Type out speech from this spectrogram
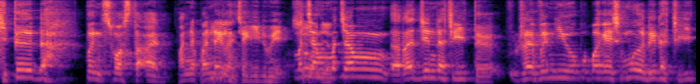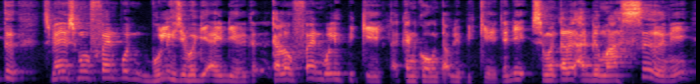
kita dah penswastaan. Pandai-pandailah Hmm. cari duit. So, Macam ya. macam Rajan dah cerita, revenue apa bagai semua dia dah cerita. Sebenarnya semua fan pun boleh je bagi idea. Kalau fan boleh fikir, takkan korang tak boleh fikir. Jadi sementara ada masa ni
